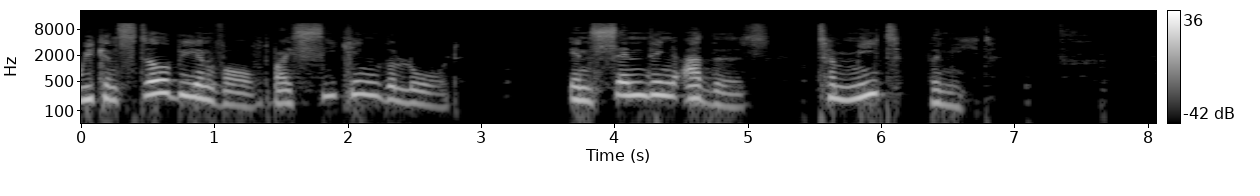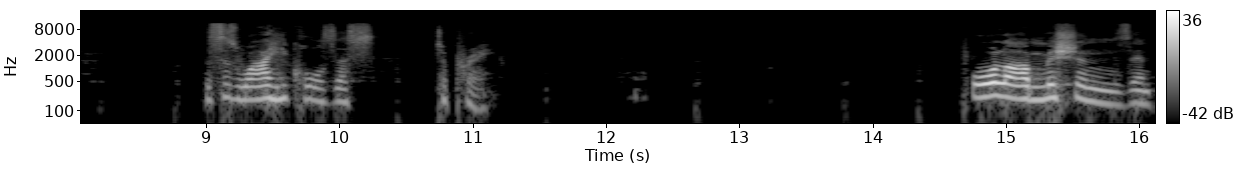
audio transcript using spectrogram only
we can still be involved by seeking the Lord in sending others to meet the need. This is why he calls us to pray. all our missions and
